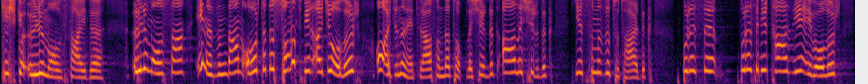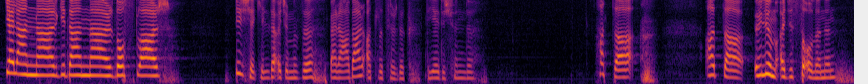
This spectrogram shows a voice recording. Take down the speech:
keşke ölüm olsaydı. Ölüm olsa en azından ortada somut bir acı olur. O acının etrafında toplaşırdık, ağlaşırdık, yasımızı tutardık. Burası burası bir taziye evi olur. Gelenler, gidenler, dostlar bir şekilde acımızı beraber atlatırdık diye düşündü. Hatta hatta ölüm acısı olanın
